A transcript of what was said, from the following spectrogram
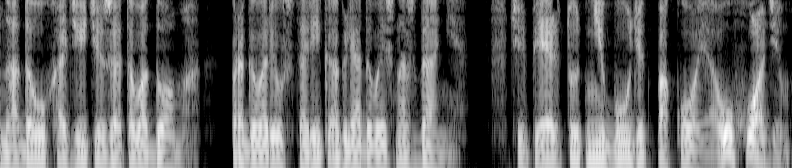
Надо уходить из этого дома», — проговорил старик, оглядываясь на здание. «Теперь тут не будет покоя. Уходим.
